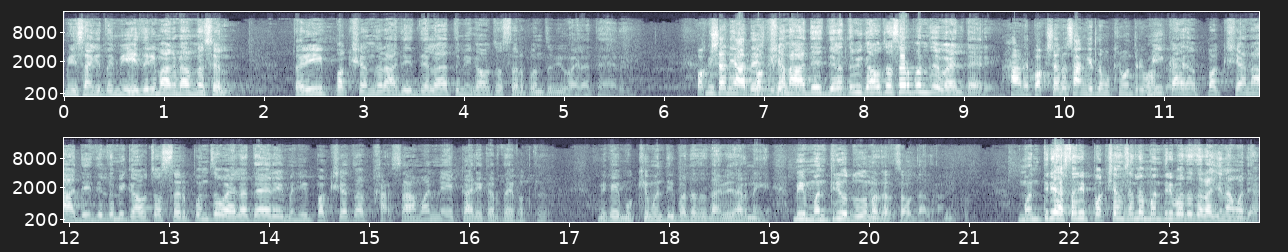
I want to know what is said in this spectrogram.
मी सांगितलं मी हे जरी मागणार नसेल तरी पक्षानं जर आदेश दिला तर मी गावचा सरपंच बी व्हायला तयार आहे. पक्षाने आदेश पक्षानं. आदेश दिला तर मी गावचा सरपंच व्हायला तयार आहे. हा आणि पक्षानं सांगितलं मुख्यमंत्री मी. काय पक्षानं आदेश दिला तर मी गावचा सरपंच व्हायला तयार आहे. म्हणजे मी पक्षाचा खा सामान्य एक कार्यकर्ता आहे फक्त. मी काही मुख्यमंत्री पदाचा दावेदार नाही आहे. मी मंत्री होतो दोन हजार चौदाला. मंत्री असताना पक्षानं सांगितलं मंत्रिपदाचा राजीनामा द्या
